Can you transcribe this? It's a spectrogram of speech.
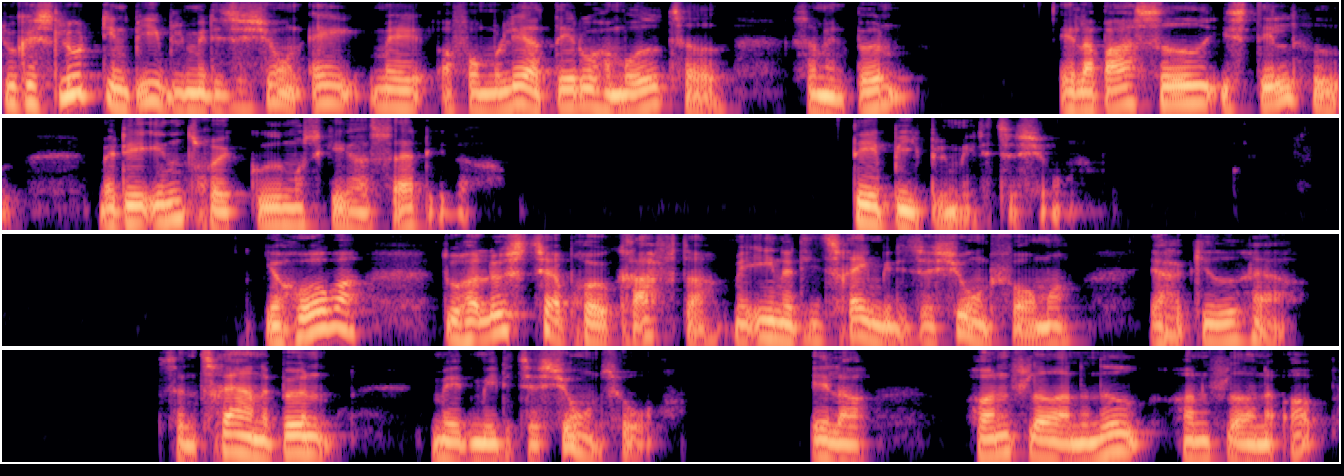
Du kan slutte din bibelmeditation af med at formulere det, du har modtaget som en bøn, eller bare sidde i stillhed med det indtryk, Gud måske har sat i dig. Det er bibelmeditation. Jeg håber, du har lyst til at prøve kræfter med en af de tre meditationsformer, jeg har givet her. Centrerende bøn med et meditationsord, eller håndfladerne ned, håndfladerne op,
